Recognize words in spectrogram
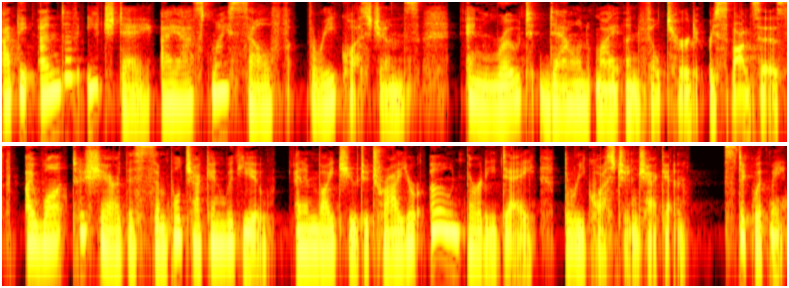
At the end of each day, I asked myself three questions and wrote down my unfiltered responses. I want to share this simple check in with you and invite you to try your own 30 day, three question check in. Stick with me.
